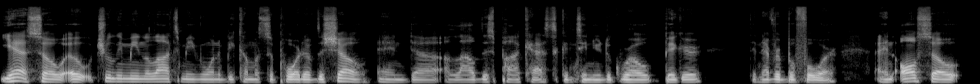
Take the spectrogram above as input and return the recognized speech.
yeah, so it will truly mean a lot to me if you want to become a supporter of the show and uh, allow this podcast to continue to grow bigger than ever before. And also,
